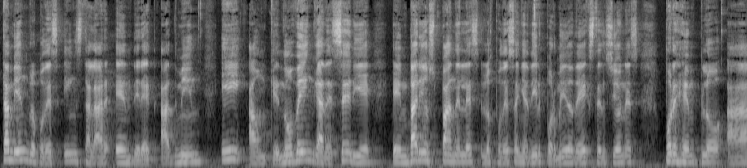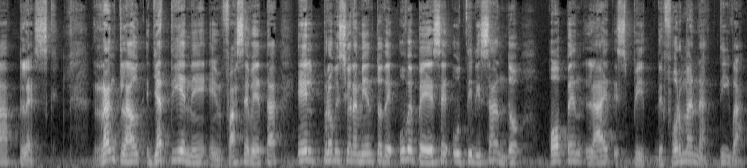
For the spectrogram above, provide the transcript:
También lo puedes instalar en Direct Admin y aunque no venga de serie, en varios paneles los puedes añadir por medio de extensiones, por ejemplo a Plesk. RunCloud ya tiene en fase beta el provisionamiento de VPS utilizando Open Light Speed de forma nativa.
